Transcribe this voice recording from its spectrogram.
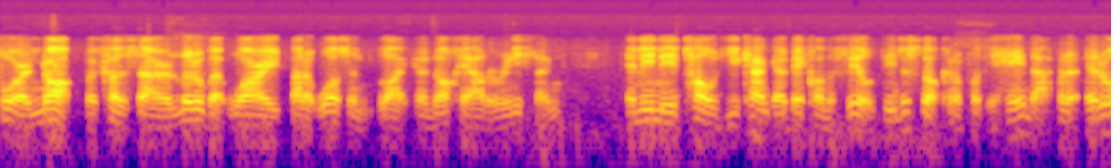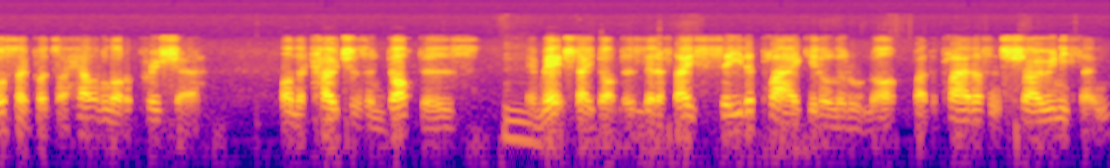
for a knock because they're a little bit worried, but it wasn't like a knockout or anything. And then they're told you can't go back on the field. They're just not going to put their hand up. And it, it also puts a hell of a lot of pressure on the coaches and doctors mm. and matchday doctors that if they see the player get a little knock, but the player doesn't show anything,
